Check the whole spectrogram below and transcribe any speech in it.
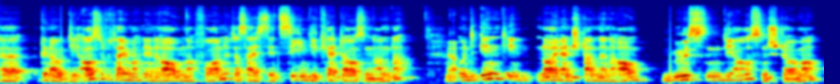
Äh, genau, die Außenverteidiger machen den Raum nach vorne, das heißt, sie ziehen die Kette auseinander. Ja. Und in den neu entstandenen Raum müssen die Außenstürmer,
